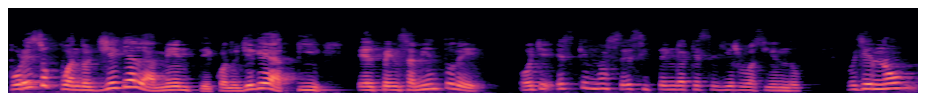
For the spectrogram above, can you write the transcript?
Por eso cuando llegue a la mente, cuando llegue a ti el pensamiento de, oye, es que no sé si tenga que seguirlo haciendo, oye, no,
